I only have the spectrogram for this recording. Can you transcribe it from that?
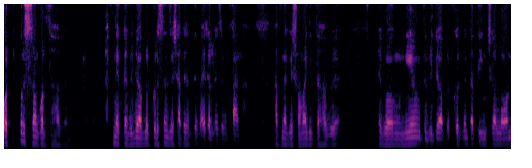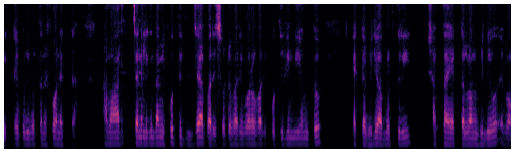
কঠ পরিশ্রম করতে হবে। আপনি একটা ভিডিও আপলোড করেছেন যে সাথে, সাথে ভাইরাল হয়ে যাবেন তা না। আপনাকে সময় দিতে হবে এবং নিয়মিত ভিডিও আপলোড করবেন তাতে ইনশাআল্লাহ অনেকটাই পরিবর্তন আসবে অনেকটা। আমার চ্যানেলে কিন্তু আমি প্রতিদিন যা পারি ছোট পারি, বড় পারি প্রতিদিন নিয়মিত একটা ভিডিও আপলোড করি। সপ্তাহে একটা লং ভিডিও এবং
